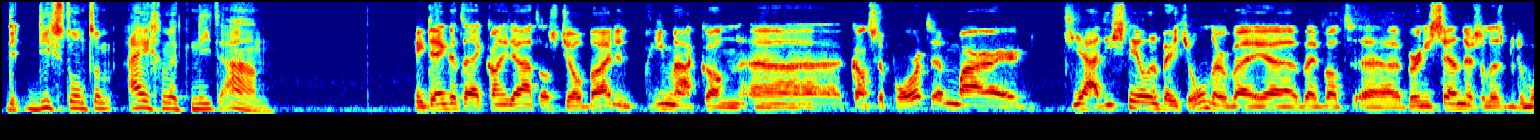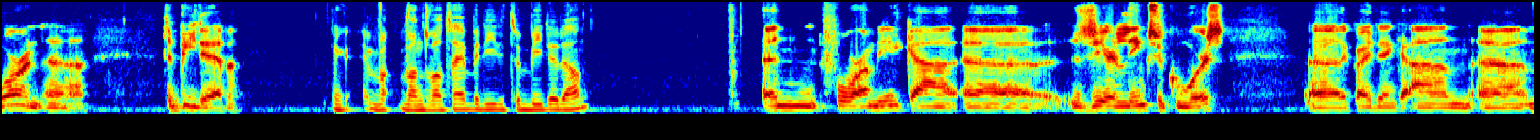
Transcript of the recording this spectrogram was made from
die, die stond hem eigenlijk niet aan. Ik denk dat hij kandidaat als Joe Biden prima kan, eh, kan supporten. Maar ja, die sneeuwen een beetje onder bij, eh, bij wat eh, Bernie Sanders en Elizabeth Warren te bieden hebben. Want wat hebben die te bieden dan? Een voor Amerika zeer linkse koers. Eh, dan kan je denken aan ehm,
